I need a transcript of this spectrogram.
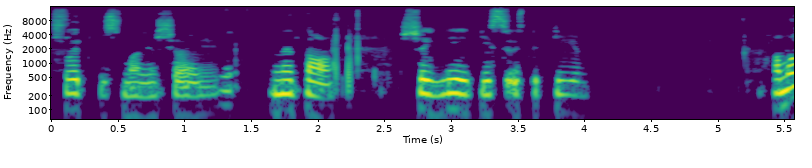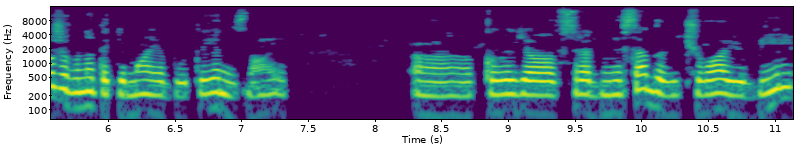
Швидкість в мене ще не та. Ще є якісь ось такі. А може воно таки має бути, я не знаю. Е, Коли я всередині себе відчуваю біль,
